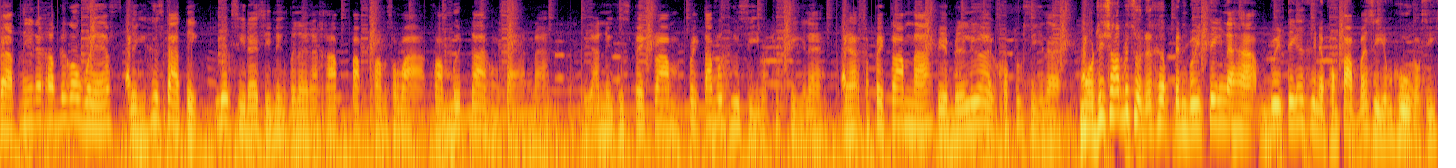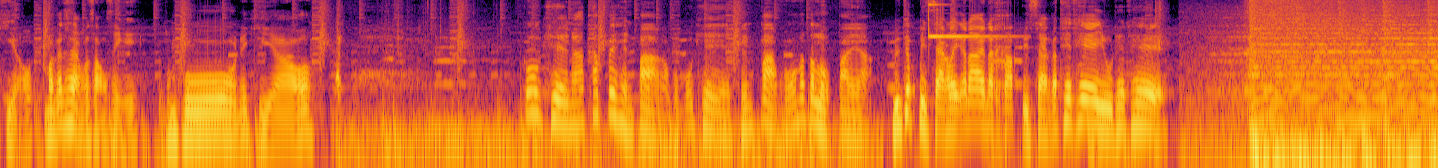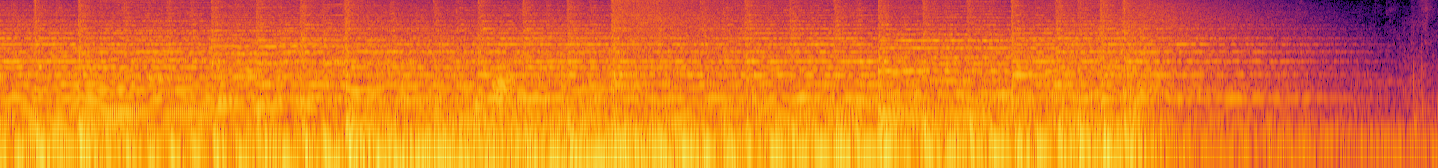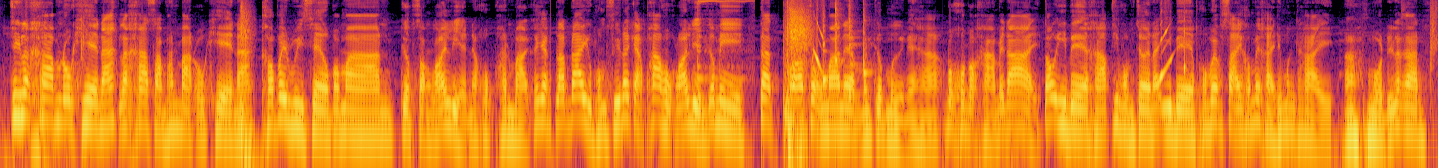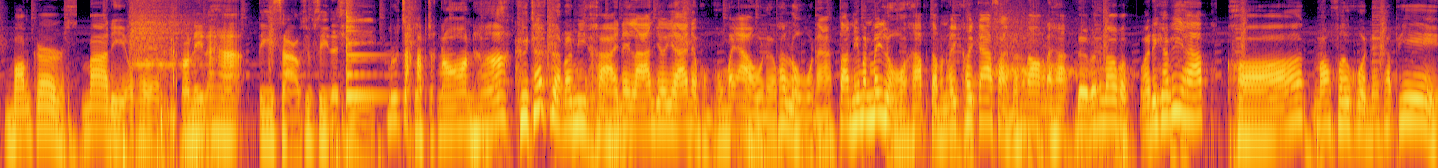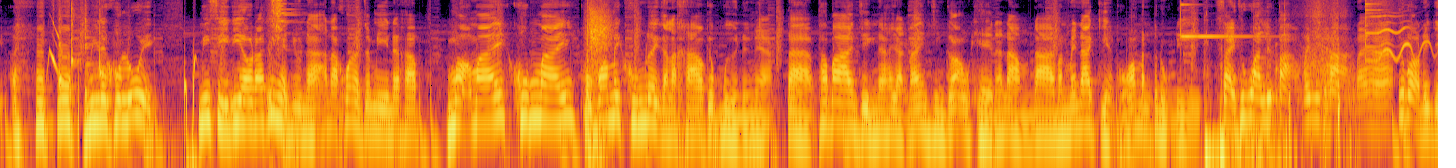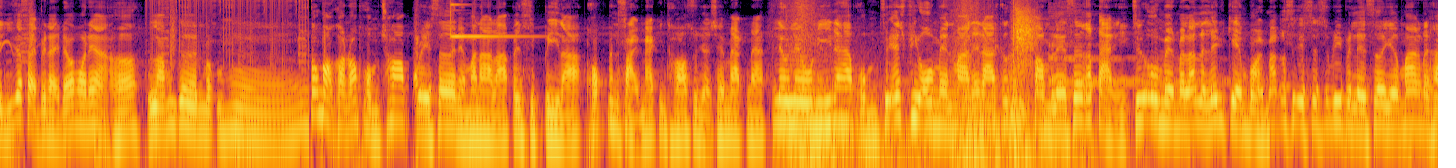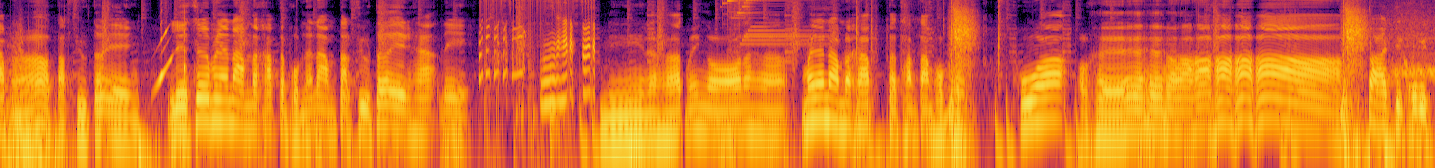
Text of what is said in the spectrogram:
แบบนี้นะครับเรียกว่าเวฟอย่างนี้คือสแตติกเลือกสีใดสีหนึ่งไปเลยนะครับ ปรับความสว่างความมืดได้ของแสงนะ อีกอันหนึงคือสเปกตรัมสเปกตรัมก็คือสีแบบทุกสีเลยนะฮะสเปกตรัมนะ เปลี่ยนไปเรื่อยๆ ครบทุกสีเลย โหมดที่ชอบที่สุดก็คือเป็น breathing นะฮะ breathing ก็คือเนี่ยผมปรับไว้สีชมพูกับสีเขียว มันก็จะแสงมาสองสี ชมพูนี่เขียว ก็โอเคนะ ถ้าไปเห็นปากอะผมโอเค เห็นปากผมว่ามันตลกไปอะหรือจะปิดแสงอะไรก็ได้นะครับ ปิดแสงก็เท่ๆอยู่เท่ๆ จริงราคามันโอเคนะ ราคา 3,000 บาทโอเคนะ เขาไปรีเซลประมาณเกือบ 200 เหรียญเนี่ย6,000 บาท ก็ยังรับได้อยู่ผมซื้อหน้ากากผ้า 600 เหรียญก็มี แต่พอส่งมาเนี่ยมันเกือบหมื่นนะฮะบางคนบอกหาไม่ได้ ต้อง eBay ครับ ที่ผมเจอนะ eBay เพราะเว็บไซต์เขาไม่ขายที่เมืองไทย อะ หมดนี้แล้วกัน Bunkers บ้าดีโอเค ตอนนี้นะฮะตีสามสิบสี่นาทีไม่รู้จักหลับจากนอนเฮ้คือถ้าเกิดมันมีขายในร้านเยอะแยะเนี่ยผมคงไม่เอาเนอะถ้าโหลนะ ตอนนี้มันไม่โหลครับ แต่มันไม่ค่อยกล้าใส่ไปข้างนอกนะฮะเดินไปข้างนอกแบบสวัสดีครับพี่ครับ ขอมองเฟอร์ขวดหนึงครับพี่ มีเลยคุณลุยมีสีเดียวนะที่เห็นอยู่นะ อนาคตอาจจะมีนะครับ เหมาะไหมคุ้มไหมผมว่าไม่คุ้มเลยกับราคาเกือบหมื่นหนึงเนี่ย แต่ถ้าบ้าจริงๆนะอยากได้จริงๆก็โอเคแนะนำได้มันไม่น่าเกลียดเพราะว่ามันสนุกดี ใส่ทุกวันหรือเปล่าไม่มีทางนะฮะคือบอกดิอย่างนี้จะใส่ไปไหนได้บ้างวะเนี่ยฮะล้ำเกินแบบอื้อหือ ต้องบอกก่อนว่าผมชอบ Razer เนี่ยมานานละเป็น 10 ปีละเพราะเป็นสาย Macintosh ส่วนใหญ่ใช้ Mac นะ เร็วๆนี้นะครับผมซื้อ HP Omen มาเนี่ยนะ ก็คือตอมเลเซอร์ก็แตกอีก ซื้อ Omen มาแล้วเลยเล่นเกมบ่อยมากก็ซื้อ Accessory เป็นเลเซอร์เยอะมากนะครับอ้าตัดฟิลเตอร์เองเลเซอร์ไม่แนะนำนะครับแต่ผมแนะนำตัดฟิลเตอร์เองฮะนี่นี่นะครับไม่งอนะฮะไม่แนะนำนะครับ แต่ทำตามผมเถอะพัวโอเคตายติดโควิด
